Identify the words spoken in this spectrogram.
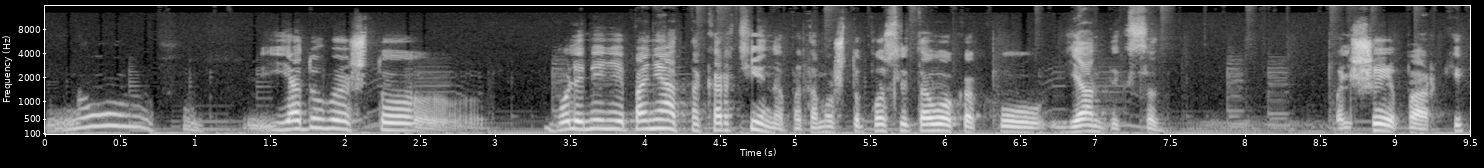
Ну, я думаю, что более-менее понятна картина, потому что после того, как у Яндекса большие парки.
